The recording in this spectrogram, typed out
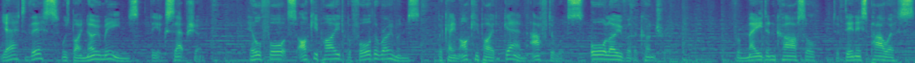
Yet this was by no means the exception. Hill forts occupied before the Romans became occupied again afterwards all over the country. From Maiden Castle to Dinas Powys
